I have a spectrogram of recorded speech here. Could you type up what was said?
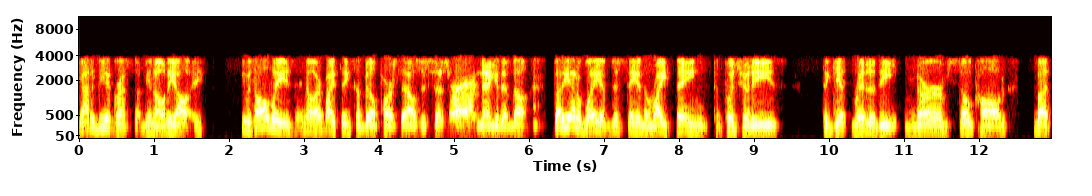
Got to be aggressive, you know. And he all he, he was always, you know, everybody thinks of Bill Parcells as just "Rah, negative. No, but he had a way of just saying the right thing to put you at ease, to get rid of the nerves, so called. But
